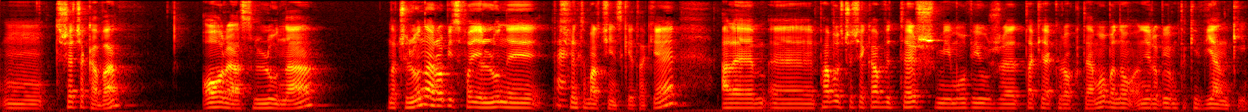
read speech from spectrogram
mm, trzecia kawa oraz Luna. Znaczy Luna robi swoje luny Tak. świętomarcińskie takie, ale e, Paweł z trzeciej kawy też mi mówił, że tak jak rok temu będą oni robią takie wianki.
